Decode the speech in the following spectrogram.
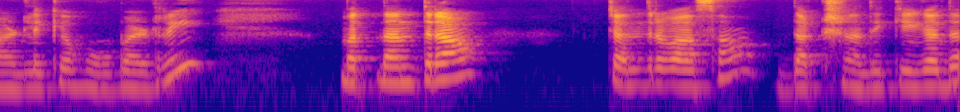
ಮಾಡಲಿಕ್ಕೆ ಹೋಗಬೇಡ್ರಿ. ಮತ್ತು ನಂತರ ಚಂದ್ರವಾಸ ದಕ್ಷಿಣ ದಿಕ್ಕಿಗದ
